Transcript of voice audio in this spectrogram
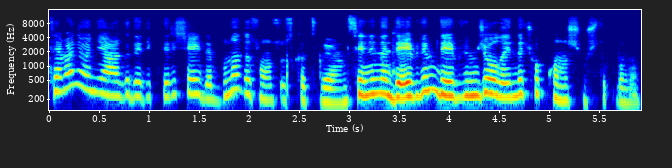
Temel ön yargı dedikleri şey de buna da sonsuz katılıyorum. Seninle devrim devrimci olayında çok konuşmuştuk bunu.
